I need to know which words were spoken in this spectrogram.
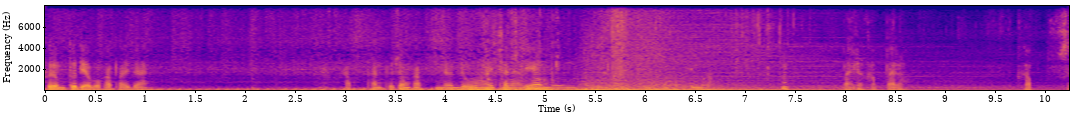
เพิ่มตัวเดียวบ่ครับพระอาจารย์ ครับท่านผู้ชมครับเดี๋ยวดูให้ชัดเจนร่วมเบิ่งจริงบ่ไปแล้วครับไปแล้วครับ แส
